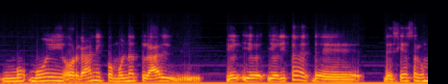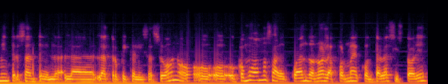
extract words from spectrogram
muy, orgánico, muy natural. Y, y ahorita de, decías algo muy interesante, la, tropicalización o, cómo vamos adecuando ¿no? la forma de contar las historias.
